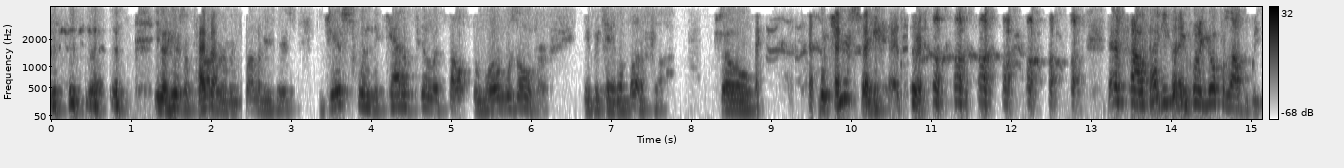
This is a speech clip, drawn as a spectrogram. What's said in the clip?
you know, here's a proverb in front of me. It says, just when the caterpillar thought the world was over, it became a butterfly. So what you're saying, That's sounds like you're one of your philosophies.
